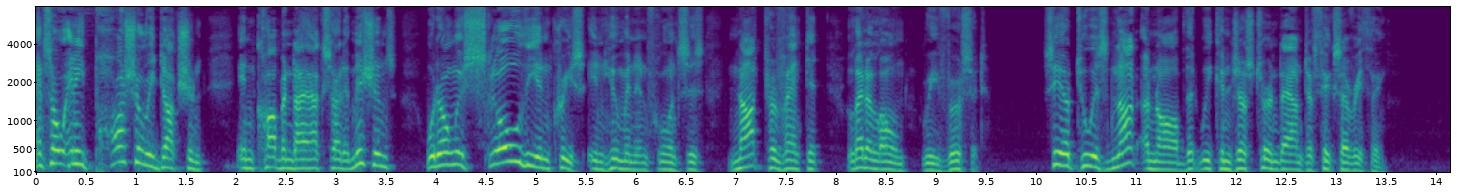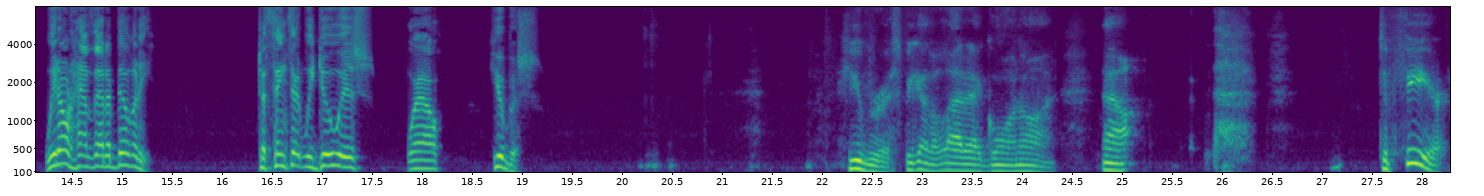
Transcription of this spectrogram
And so any partial reduction in carbon dioxide emissions would only slow the increase in human influences, not prevent it, let alone reverse it. CO2 is not a knob that we can just turn down to fix everything. We don't have that ability. To think that we do is, well, hubris. Hubris. We got a lot of that going on. Now, to fear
